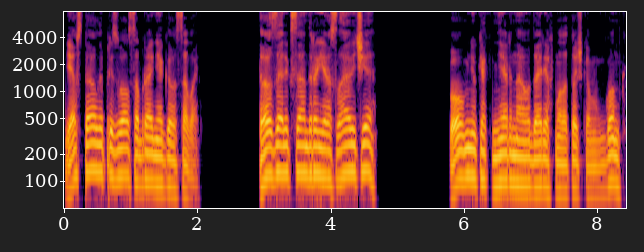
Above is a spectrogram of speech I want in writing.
я встал и призвал собрание голосовать. «Кто за Александра Ярославича?» Помню, как, нервно ударив молоточком в гонг,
